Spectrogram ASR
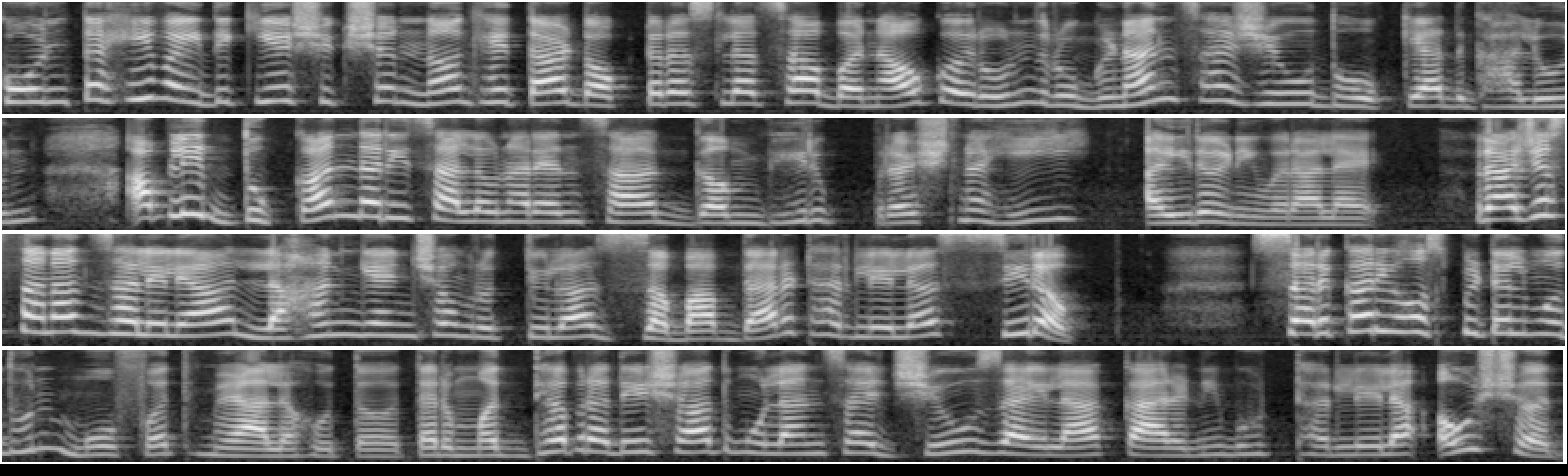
कोणतंही वैद्यकीय शिक्षण न घेता डॉक्टर असल्याचा बनाव करून रुग्णांचा जीव धोक्यात घालून आपली दुकानदारी चालवणाऱ्यांचा गंभीर प्रश्नही ऐरणीवर आलाय. राजस्थानात झालेल्या लहानग्यांच्या मृत्यूला जबाबदार ठरलेलं सिरप सरकारी हॉस्पिटलमधून मोफत मिळालं होतं. तर मध्य प्रदेशात मुलांचा जीव जायला कारणीभूत ठरलेलं औषध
